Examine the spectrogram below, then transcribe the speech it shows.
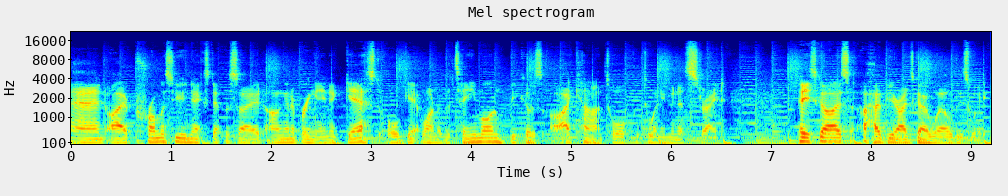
and I promise you next episode I'm going to bring in a guest or get one of the team on because I can't talk for 20 minutes straight. Peace, guys. I hope your ads go well this week.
